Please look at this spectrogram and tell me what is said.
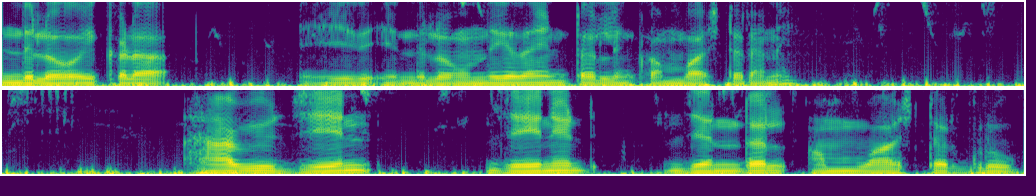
ఇందులో ఇక్కడ ఇది ఇందులో ఉంది కదా ఇంటర్లింక్ అంబాస్టర్ అని. Have you join joined general ambassador group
